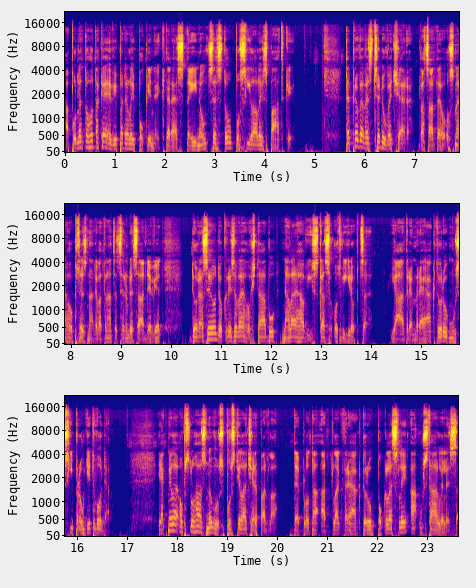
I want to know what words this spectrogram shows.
A podle toho také vypadaly pokyny, které stejnou cestou posílali zpátky. Teprve ve středu večer 28. března 1979 dorazil do krizového štábu naléhavý vzkaz od výrobce. Jádrem reaktoru musí proudit voda. Jakmile obsluha znovu spustila čerpadla, teplota a tlak v reaktoru poklesly a ustálily se.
